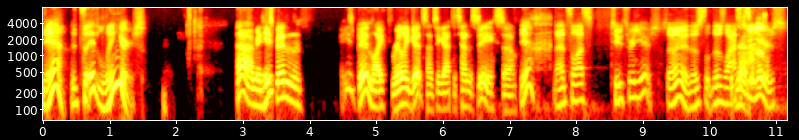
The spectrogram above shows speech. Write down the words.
Yeah, it's it lingers. Yeah, I mean, he's been he's been like really good since he got to Tennessee. So yeah, That's the last two, three years. So anyway, those those last Yeah. two years,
